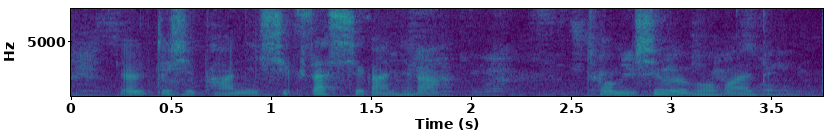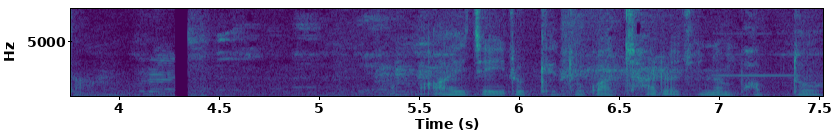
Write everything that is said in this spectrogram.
12시 반이 식사 시간이라 점심을 먹어야 됩니다 아 이제 이렇게 누가 차려주는 밥도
